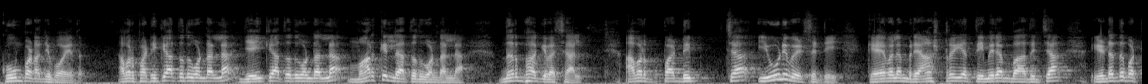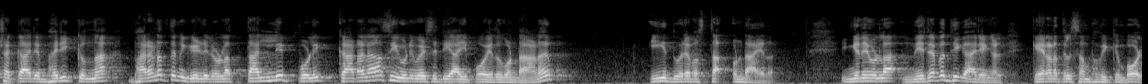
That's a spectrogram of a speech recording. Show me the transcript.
കൂമ്പടഞ്ഞു പോയത്. അവർ പഠിക്കാത്തത് കൊണ്ടല്ല ജയിക്കാത്തത് കൊണ്ടല്ല മാർക്കില്ലാത്തത് കൊണ്ടല്ല. നിർഭാഗ്യവശാൽ അവർ പഠിച്ച യൂണിവേഴ്സിറ്റി കേവലം രാഷ്ട്രീയ തിമിരം ബാധിച്ച ഇടതുപക്ഷക്കാർ ഭരിക്കുന്ന ഭരണത്തിന് കീഴിലുള്ള തല്ലിപ്പൊളി കടലാസ് യൂണിവേഴ്സിറ്റി ആയി പോയതുകൊണ്ടാണ് ഈ ദുരവസ്ഥ ഉണ്ടായത്. ഇങ്ങനെയുള്ള നിരവധി കാര്യങ്ങൾ കേരളത്തിൽ സംഭവിക്കുമ്പോൾ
